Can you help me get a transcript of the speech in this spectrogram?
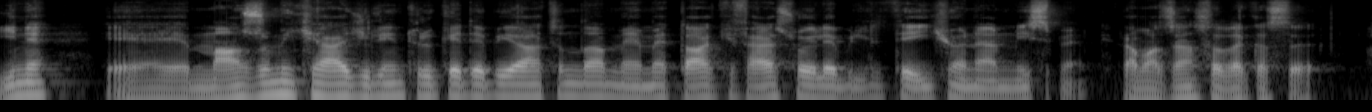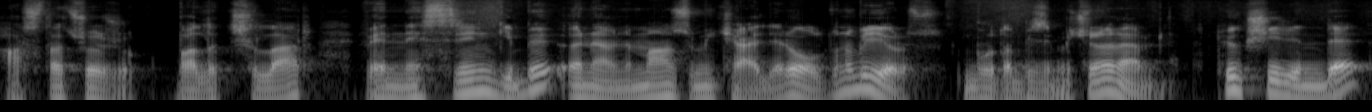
Yine e, Mazlum Hikayeciliğin Türk Edebiyatı'nda Mehmet Akif Ersoy ile birlikte iki önemli ismi. Ramazan Sadakası, Hasta Çocuk, Balıkçılar ve Nesrin gibi önemli mazlum hikayeleri olduğunu biliyoruz. Burada bizim için önemli. Türk şiirinde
